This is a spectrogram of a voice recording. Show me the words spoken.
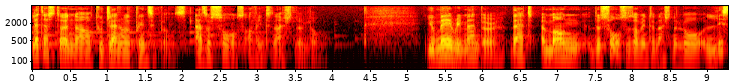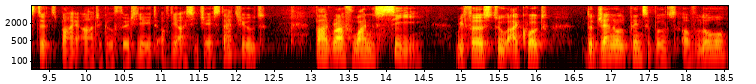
Let us turn now to general principles as a source of international law. You may remember that among the sources of international law listed by Article 38 of the ICJ statute, paragraph 1c refers to, I quote, the general principles of law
